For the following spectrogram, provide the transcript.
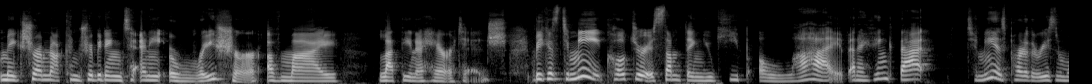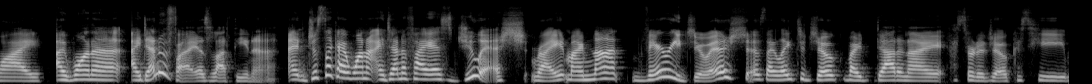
make sure I'm not contributing to any erasure of my Latina heritage. Because to me, culture is something you keep alive. And I think that to me is part of the reason why I want to identify as Latina. And just like I want to identify as Jewish, right? I'm not very Jewish, as I like to joke. My dad and I sort of joke because he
